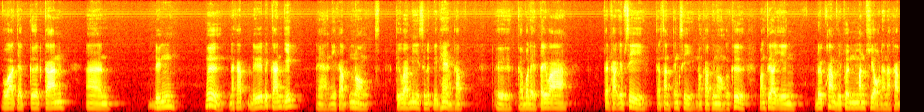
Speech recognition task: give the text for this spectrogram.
เพราะว่าจะเกิดการดึงมือนะครับ หรือเป็นการยิกนี่ยนี่ครับน้องถือว่ามีศิลปินแห้งครับเออกับบ่ได้ไปว่าแฟนคลับ FC จังสันจังสี่นะครับพี่น้องก็คือบางเทื่อเองโดยความที่เพิ่นมันเขี้ยวนั่นนะครับ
